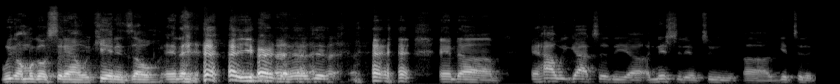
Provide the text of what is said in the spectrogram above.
We I'm gonna go sit down with Ken and Zoe, and you heard that. Just- and um and how we got to the uh, initiative to uh, get to the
